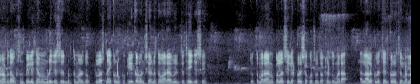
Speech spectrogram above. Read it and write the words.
ઘણા બધા ઓપ્શન પહેલેથી આમાં મળી જશે બટ તમારે તો પ્લસના આઇકન ઉપર ક્લિક કરવાનું છે અને તમારે આવી રીતે થઈ જશે. તો તમારે આનો કલર સિલેક્ટ કરી શકો છો. દાખલા તમારા મારા લાલ કલર ચેન્જ કરવો છે, મારે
